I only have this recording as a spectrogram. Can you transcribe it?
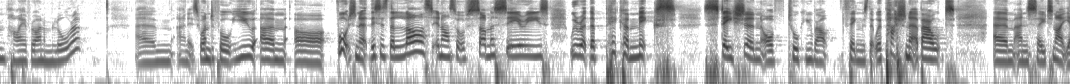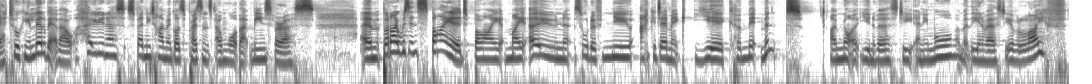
welcome. Hi, everyone. I'm Laura. Um, and it's wonderful. You um, are fortunate. This is the last in our sort of summer series. We were at the pick a mix station of talking about things that we're passionate about. Um, and so tonight, yeah, talking a little bit about holiness, spending time in God's presence, and what that means for us. Um, but I was inspired by my own sort of new academic year commitment. I'm not at university anymore, I'm at the University of Life.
